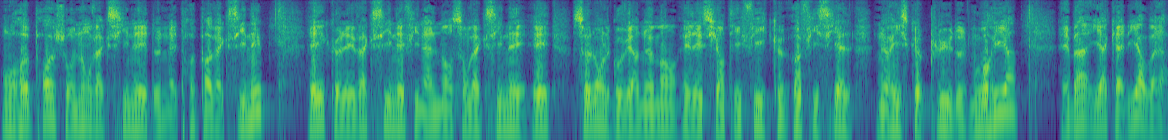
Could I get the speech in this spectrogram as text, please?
on reproche aux non-vaccinés de n'être pas vaccinés, et que les vaccinés finalement sont vaccinés, et selon le gouvernement et les scientifiques officiels ne risquent plus de mourir, eh ben il y a qu'à dire, voilà,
